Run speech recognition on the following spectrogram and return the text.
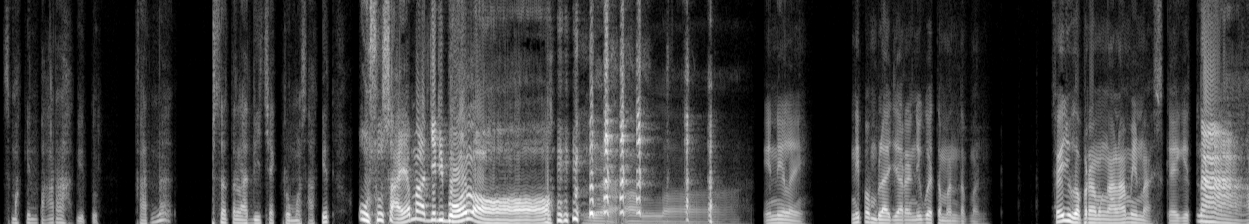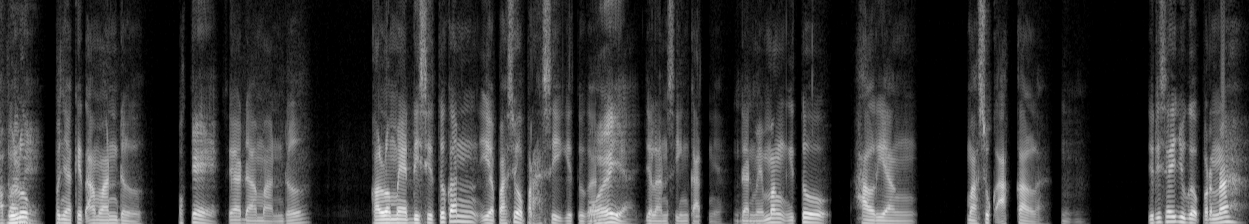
semakin parah gitu. Karena setelah dicek rumah sakit, usus saya malah jadi bolong. Ya Allah. Ini lah. Ini pembelajaran juga teman-teman. Saya juga pernah mengalami mas kayak gitu. Nah, apa Dulu nih? penyakit amandel. Oke. Saya ada amandel. Kalau medis itu kan ya pasti operasi gitu kan. Oh iya. Jalan singkatnya. Dan Hmm. memang itu hal yang masuk akal lah. Mm. Jadi saya juga pernah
